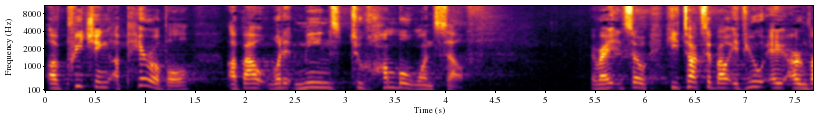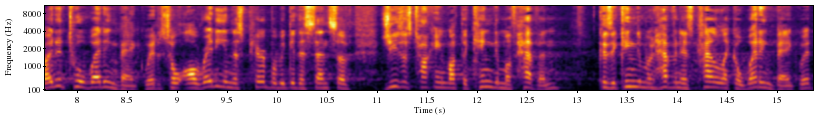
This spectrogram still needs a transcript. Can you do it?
of preaching a parable about what it means to humble oneself. Right? So he talks about if you are invited to a wedding banquet, so already in this parable we get a sense of Jesus talking about the kingdom of heaven, because the kingdom of heaven is kind of like a wedding banquet.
